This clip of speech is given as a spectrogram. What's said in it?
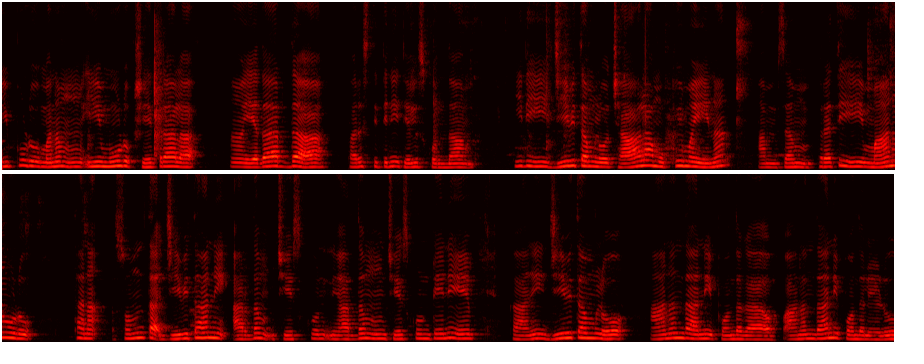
ఇప్పుడు మనం ఈ మూడు క్షేత్రాల యథార్థ పరిస్థితిని తెలుసుకుందాం. ఇది జీవితంలో చాలా ముఖ్యమైన అంశం. ప్రతి మానవుడు తన సొంత జీవితాన్ని అర్థం చేసుకుని అర్థం చేసుకుంటేనే కానీ జీవితంలో ఆనందాన్ని పొందగా ఆనందాన్ని పొందలేడు.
